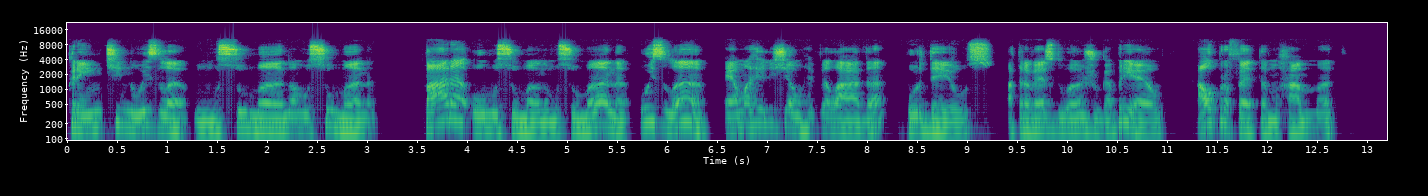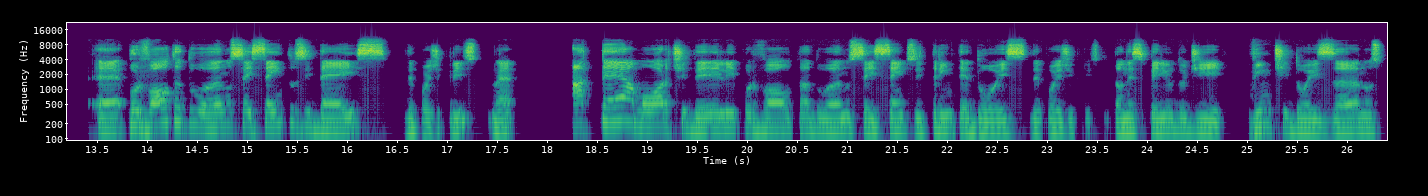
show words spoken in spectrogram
crente no Islã, um muçulmano, a muçulmana. Para o muçulmano, muçulmana, o Islã é uma religião revelada por Deus, através do anjo Gabriel, ao profeta Muhammad, é, por volta do ano 610 depois de Cristo, né? Até a morte dele por volta do ano 632 depois de Cristo. Então, nesse período de 22 anos,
